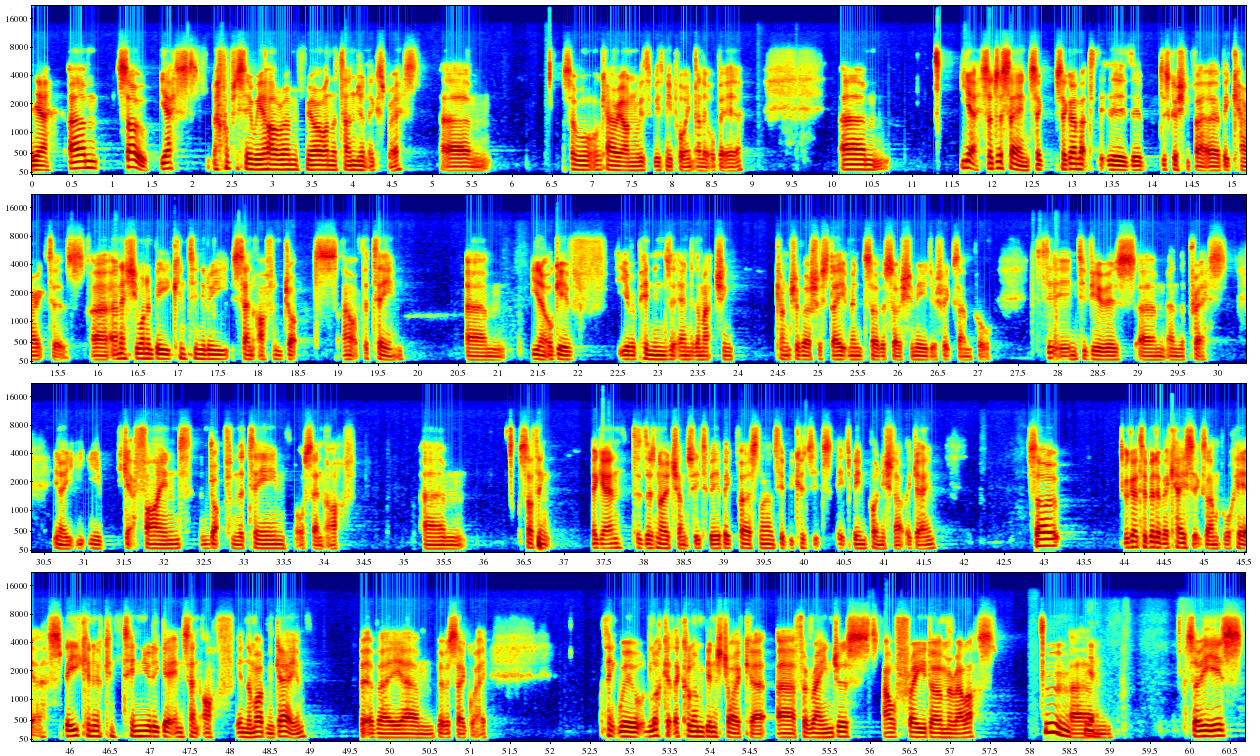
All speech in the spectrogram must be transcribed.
yeah. Um, so yes, obviously we are um, we are on the tangent express. Um, so we'll, we'll carry on with with my point a little bit here. Um, yeah, so just saying. So so going back to the, the discussion about uh, big characters, uh, unless you want to be continually sent off and dropped out of the team, um, you know, or give your opinions at the end of the match in controversial statements over social media, for example, interviewers um, and the press, you know, you, you get fined and dropped from the team or sent off. Um, so I think again, there's no chance for you to be a big personality because it's it's been punished out the game. So we go to a bit of a case example here. Speaking of continually getting sent off in the modern game, bit of a um, bit of a segue. I think we'll look at the Colombian striker uh, for Rangers, Alfredo Morelos. Hmm, Um, yeah. So he is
